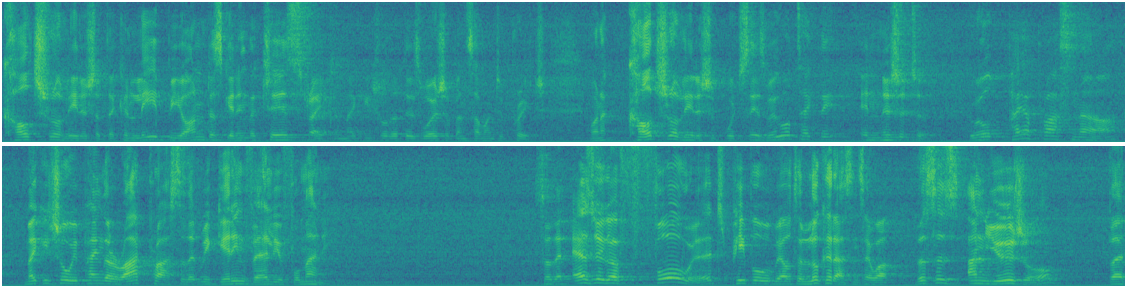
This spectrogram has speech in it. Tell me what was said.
culture of leadership that can lead beyond just getting the chairs straight and making sure that there's worship and someone to preach. We want a culture of leadership which says we will take the initiative. We will pay a price now, making sure we're paying the right price so that we're getting value for money. so that as we go forward, people will be able to look at us and say, well, this is unusual, but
